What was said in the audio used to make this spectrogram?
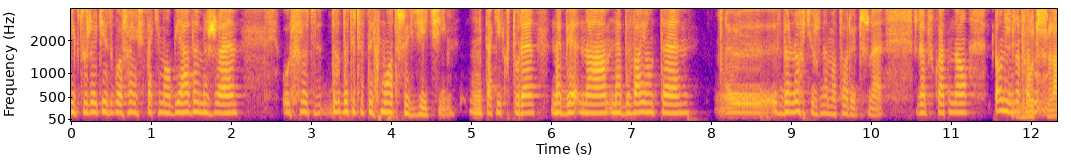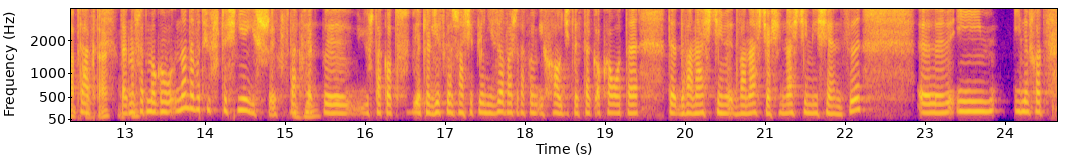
niektórzy ojciec zgłaszają się z takim objawem, że dotyczy tych młodszych dzieci, takich, które nabywają te y, zdolności różne motoryczne, że na przykład no oni już na przykład tak, tak, tak, na przykład mogą, no nawet już wcześniejszych, tak mhm. jakby już tak od, jak, jak dziecko zaczyna się pionizować, że tak powiem i chodzi, to jest tak około te, te 12, 12, 18 miesięcy y, i i na przykład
